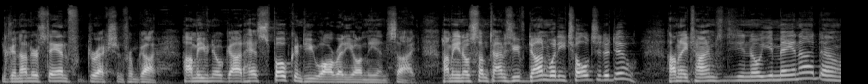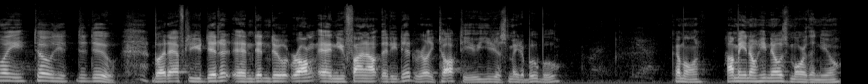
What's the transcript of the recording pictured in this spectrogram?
You can understand direction from God. How many of you know God has spoken to you already on the inside? How many know sometimes you've done what He told you to do? How many times do you know you may not have done what He told you to do? But after you did it and didn't do it wrong, and you find out that He did really talk to you, you just made a boo boo. Come on. How many know He knows more than you?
